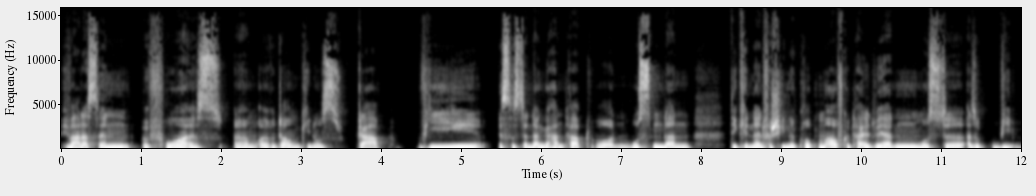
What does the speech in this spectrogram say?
Wie war das denn, bevor es ähm, eure Daumenkinos gab? Wie ist es denn dann gehandhabt worden? Mussten dann die Kinder in verschiedene Gruppen aufgeteilt werden? Musste, also wie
